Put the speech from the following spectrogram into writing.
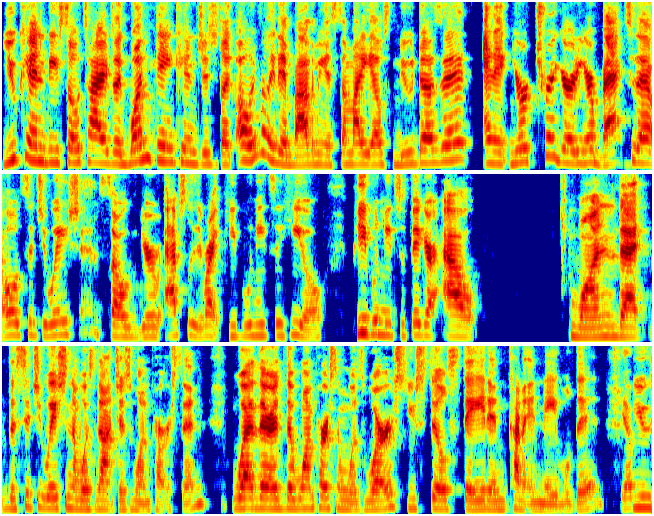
You can be so tired. Like one thing can just like, oh, it really didn't bother me, and somebody else new does it, and it, you're triggered and you're back to that old situation. So you're absolutely right. People need to heal. People need to figure out one that the situation was not just one person whether the one person was worse you still stayed and kind of enabled it Yep. you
